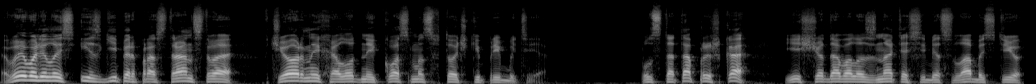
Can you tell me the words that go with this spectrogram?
вывалилась из гиперпространства в черный холодный космос в точке прибытия. Пустота прыжка еще давала знать о себе слабостью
